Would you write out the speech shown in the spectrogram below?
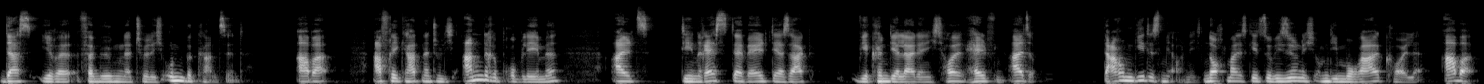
dass ihre Vermögen natürlich unbekannt sind. Aber Afrika hat natürlich andere Probleme als den Rest der Welt, der sagt, wir können dir leider nicht helfen. Also, darum geht es mir auch nicht. Nochmal, es geht sowieso nicht um die Moralkeule. Aber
